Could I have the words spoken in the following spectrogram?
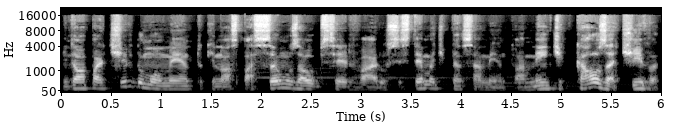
Então, a partir do momento que nós passamos a observar o sistema de pensamento, a mente causativa,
